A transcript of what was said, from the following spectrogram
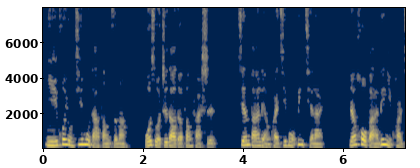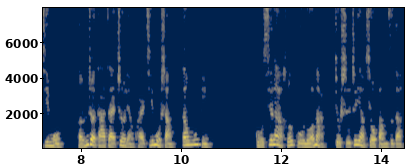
你会用积木搭房子吗？我所知道的方法是。先把两块积木立起来，然后把另一块积木横着搭在这两块积木上当屋顶。古希腊和古罗马就是这样修房子的，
